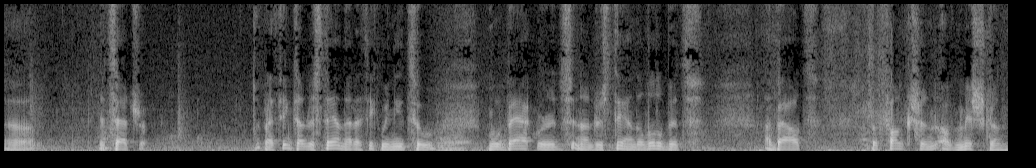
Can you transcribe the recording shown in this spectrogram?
uh, etc but I think to understand that, I think we need to move backwards and understand a little bit about the function of Mishkan.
